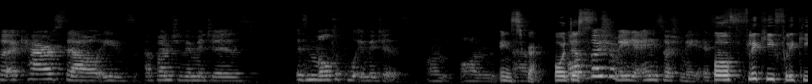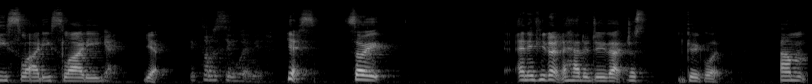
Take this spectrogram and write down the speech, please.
so a carousel is a bunch of images. Is multiple images on on Instagram, um, or just- social media, any social media. It's, or just- flicky flicky slidey slidey. Yeah. Yeah. it's not a single image. Yes. So, and if you don't know how to do that, just Google it. Um,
